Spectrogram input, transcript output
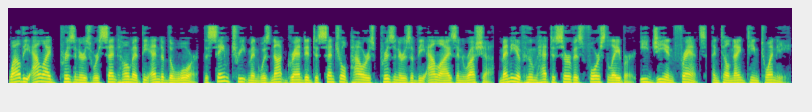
While the Allied prisoners were sent home at the end of the war, the same treatment was not granted to Central Powers prisoners of the Allies and Russia, many of whom had to serve as forced labor, e.g. in France, until 1920.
